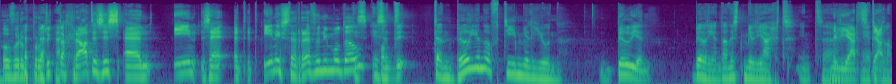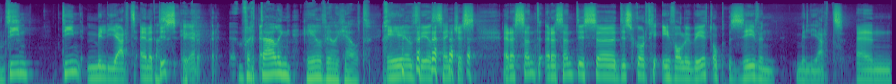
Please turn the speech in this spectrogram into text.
Over een product dat gratis is en één, het, het enigste revenue model Is- het- di- 10 biljoen of 10 miljoen? billion. Biljoen, dan is het miljard in het eh, miljard. Ja, Nederlands. 10, 10 miljard. En het Dat is, is er- Vertaling, heel veel geld. Heel veel centjes. Recent, recent is eh, Discord geëvalueerd op 7 miljard. En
